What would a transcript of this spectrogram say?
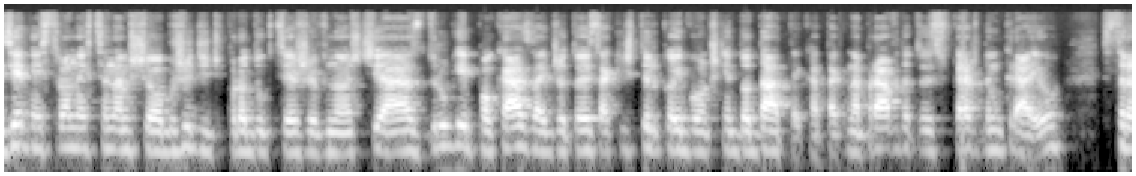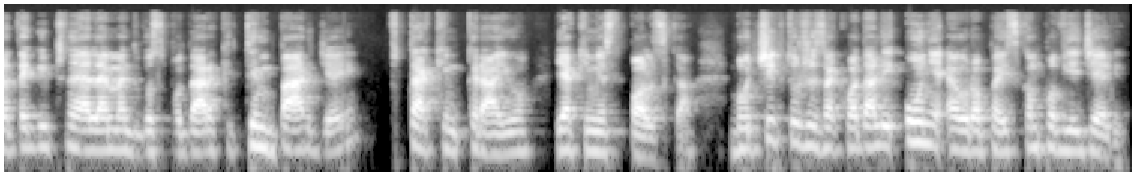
z jednej strony chce nam się obrzydzić produkcję żywności, a z drugiej pokazać, że to jest jakiś tylko i wyłącznie dodatek, a tak naprawdę to jest w każdym kraju strategiczny element gospodarki, tym bardziej w takim kraju, jakim jest Polska. Bo ci, którzy zakładali Unię Europejską, powiedzieli,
